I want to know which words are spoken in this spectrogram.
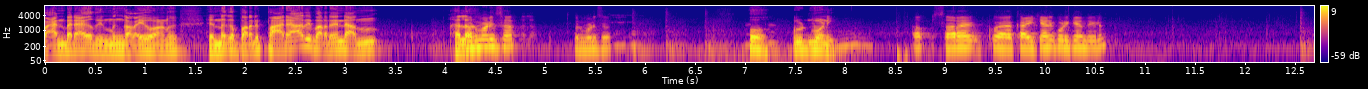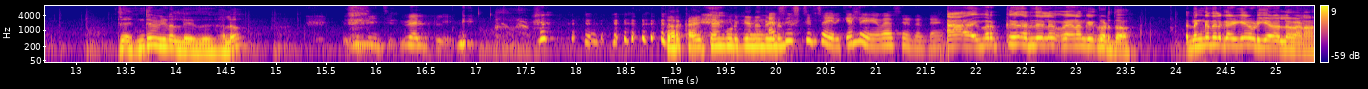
പാൻപരാഗ് തിന്നും കളയുവാണ് എന്നൊക്കെ പറഞ്ഞ് പരാതി പറഞ്ഞതിന്റെ അന്ന് hello? Good morning sir good morning sir oh good morning സാറേ കഴിക്കാൻ കുടിക്കാൻ എന്തെങ്കിലും? ഇത് എന്റെ വീടല്ലേ ഇത്? ഹലോ? വെൽ played. സാർ കഴിക്കാൻ കുടിക്കാൻ എന്തെങ്കിലും അസിസ്റ്റൻസ് ആയിരിക്കും അല്ലേ? വാസേട്ടന്റെ ആ ഇവർക്ക് എന്തെങ്കിലും വേണമെങ്കിൽ കൊടുത്തോ. നിങ്ങൾക്ക് എന്തെങ്കിലും കഴിക്കാൻ കുടിക്കാനല്ലോ വേണോ?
